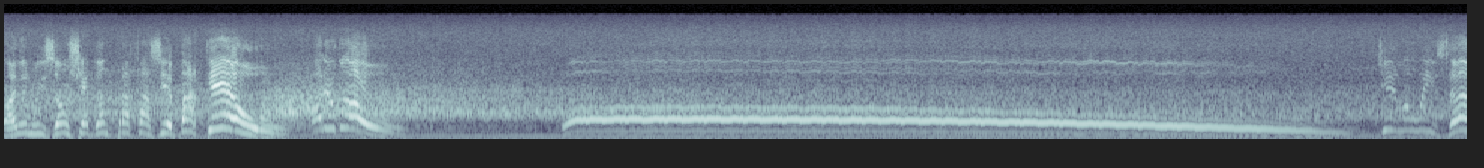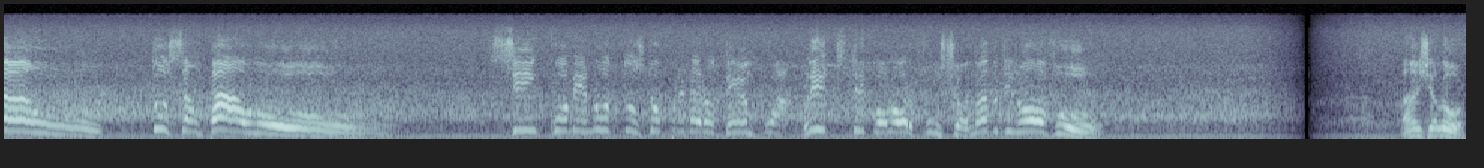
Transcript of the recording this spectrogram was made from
Olha o Luizão chegando para fazer. Bateu! Olha o gol! Gol! De Luizão! Do São Paulo! Cinco minutos do primeiro tempo. A Blitz tricolor funcionando de novo. Ângelo,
